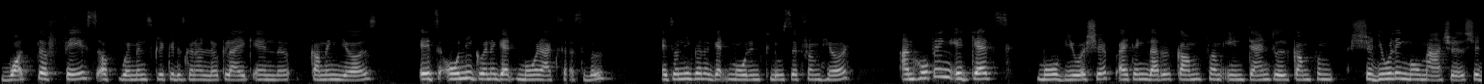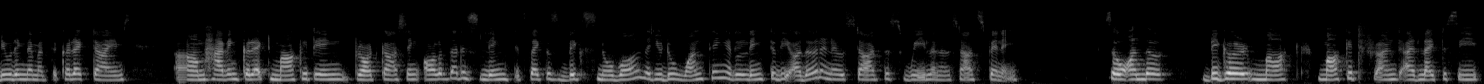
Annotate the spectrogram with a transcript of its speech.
what the face of women's cricket is going to look like in the coming years it's only going to get more accessible. It's only going to get more inclusive from here. I'm hoping it gets more viewership. I think that will come from intent it'll come from scheduling more matches scheduling them at the correct times um, having correct marketing, broadcasting, all of that is linked. It's like this big snowball that you do one thing, it'll link to the other, and it'll start this wheel and it'll start spinning. So on the bigger mark market front, I'd like to see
